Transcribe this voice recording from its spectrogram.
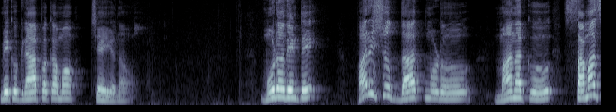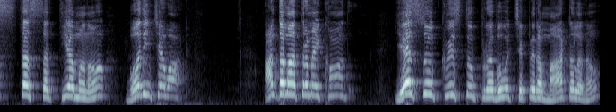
మీకు జ్ఞాపకము చేయును. మూడోదేంటి? పరిశుద్ధాత్ముడు మనకు సమస్త సత్యమును బోధించేవాడు. అంత మాత్రమే కాదు. యేసు క్రీస్తు ప్రభువు చెప్పిన మాటలను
